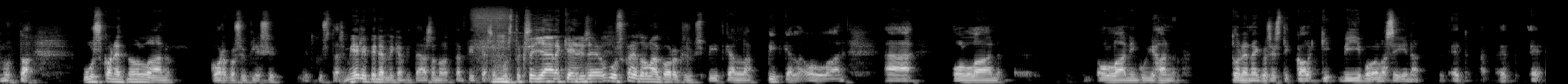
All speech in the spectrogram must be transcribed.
mutta uskon, että me ollaan korkosyklis, nyt kun sitä se mielipide, mikä pitää sanoa tämän pitkän sepustuksen jälkeen, niin se uskon, että ollaan korkosyklis pitkällä, pitkällä ollaan, ää, ollaan, ollaan niin kuin ihan todennäköisesti kalkkiviivoilla siinä, että et, et, et,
